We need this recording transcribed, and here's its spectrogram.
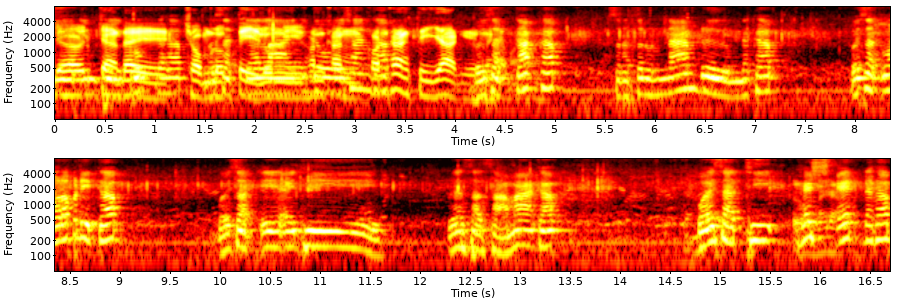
เดี๋ยว MP จะได้ Group นะครับชมลูกตีลูกนี้ค่อนข้างบริษัทค่อน Airline ข้างตียากอยู่บริษัทนะคกัรับฟครับ สนับสนุนน้ำดื่มนะครับ บริษัทวรประดิษฐ์ครับ บริษัท AIT บริษัทสามารถครับ บริษัท THS นะครับ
